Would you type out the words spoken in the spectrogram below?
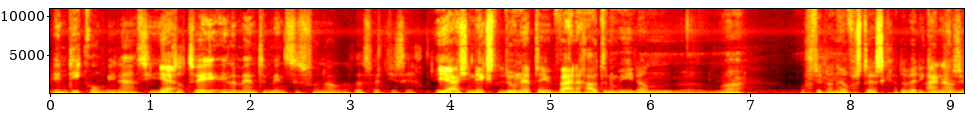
In die combinatie. Je Ja. hebt er twee elementen minstens voor nodig. Dat is wat je zegt. Ja, als je niks te doen hebt en je hebt weinig autonomie, dan. eh, of je dan heel veel stress krijgt, dat weet ik niet.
